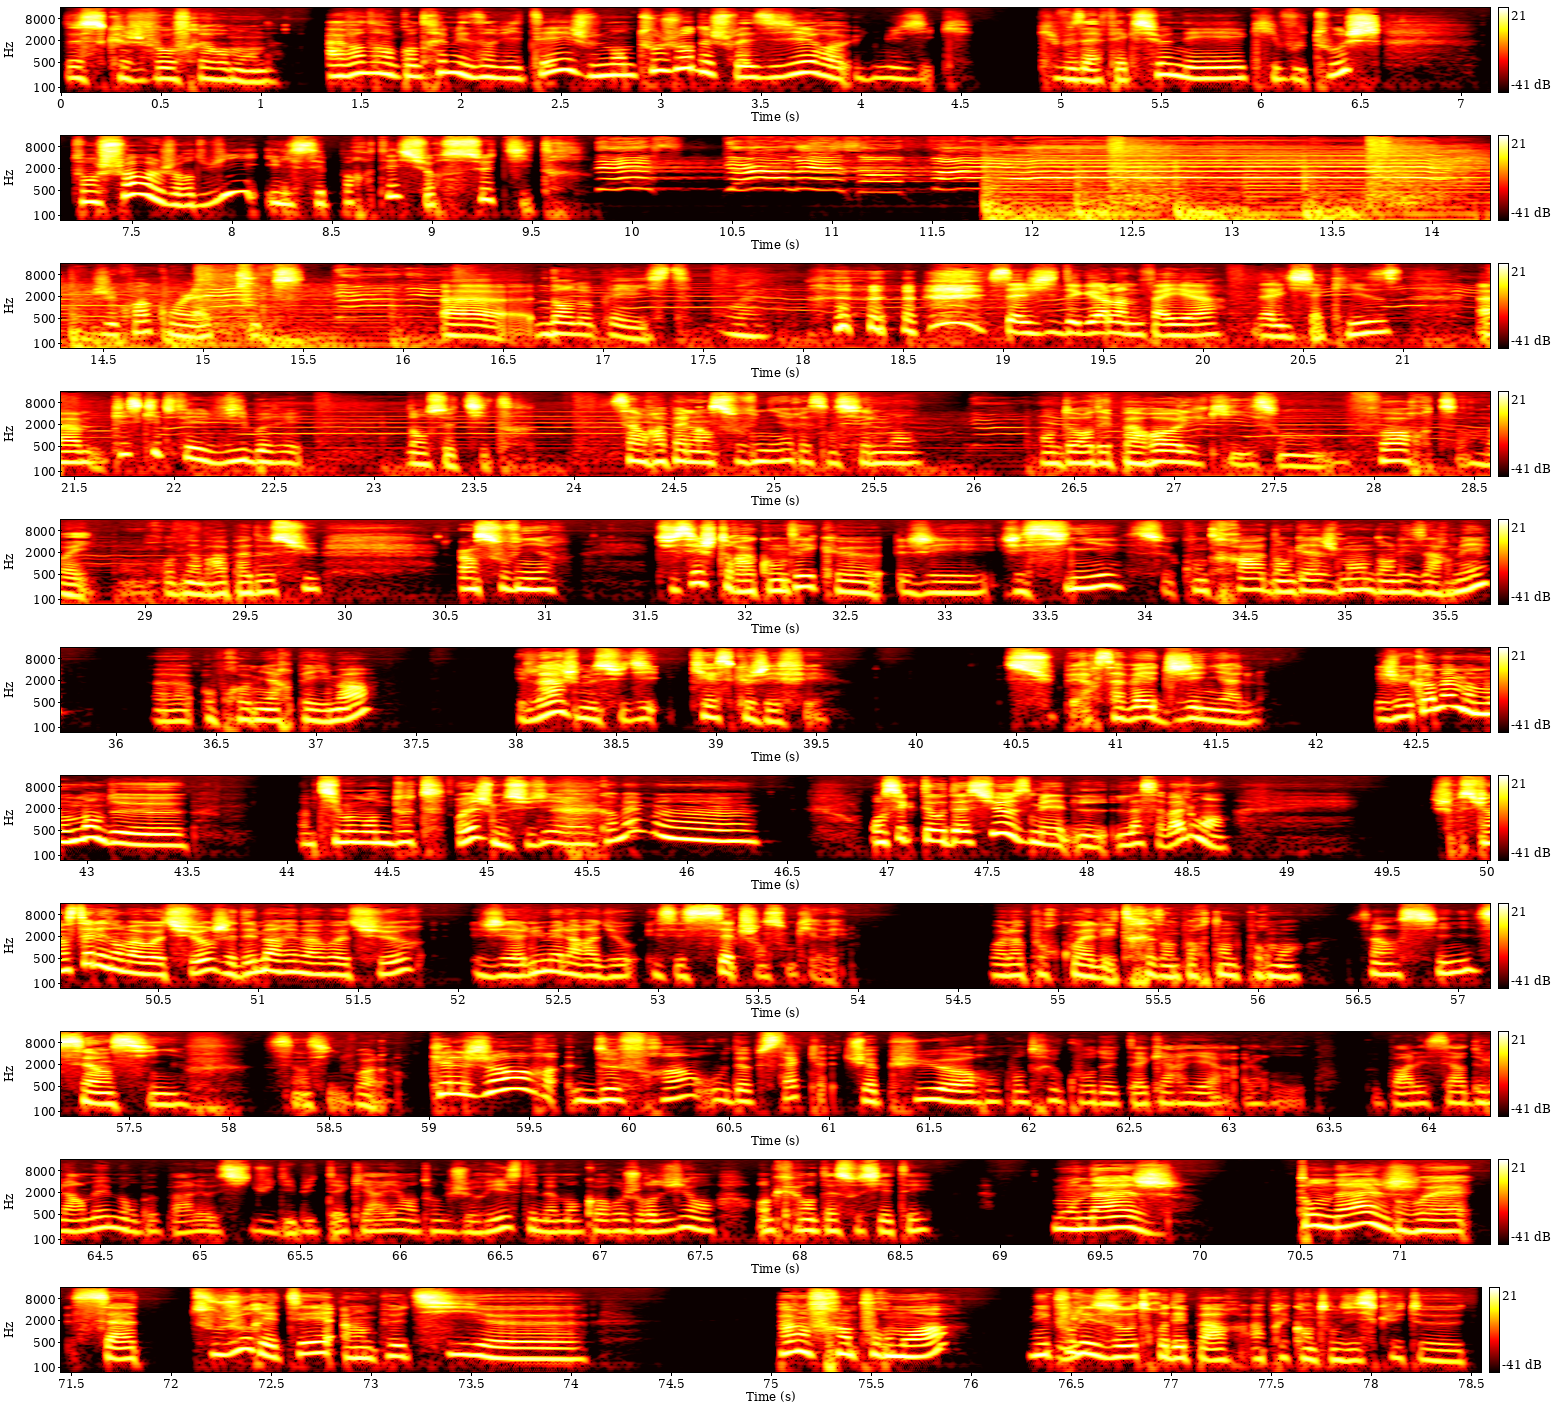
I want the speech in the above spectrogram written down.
de ce que je veux offrir au monde. Avant de rencontrer mes invités, je vous demande toujours de choisir une musique qui vous affectionne, qui vous touche. Ton choix aujourd'hui, il s'est porté sur ce titre. Je crois qu'on l'a toute euh, dans nos playlists. Ouais. il s'agit de Girl on Fire d'Alicia Keys. Euh, qu'est-ce qui te fait vibrer dans ce titre? Ça me rappelle un souvenir essentiellement, en dehors des paroles qui sont fortes, oui. on ne reviendra pas dessus. Un souvenir. Tu sais, je te racontais que j'ai signé ce contrat d'engagement dans les armées euh, aux premières PIMA. Et là, je me suis dit, qu'est-ce que j'ai fait? Super, ça va être génial. Et j'ai eu quand même un moment de... Un petit moment de doute. Ouais, je me suis dit, euh, quand même, on sait que tu es audacieuse, mais là, ça va loin. Je me suis installée dans ma voiture, j'ai démarré ma voiture, j'ai allumé la radio et c'est cette chanson qu'il y avait. Voilà pourquoi elle est très importante pour moi. C'est un signe C'est un signe. C'est un signe, voilà. Quel genre de frein ou d'obstacle tu as pu euh, rencontrer au cours de ta carrière? Alors, on peut parler certes de l'armée, mais on peut parler aussi du début de ta carrière en tant que juriste et même encore aujourd'hui en, créant ta société. Mon âge. Ton âge? Ouais, ça a toujours été un petit. Euh, pas un frein pour moi, mais pour les autres au départ. Après, quand on discute, euh,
